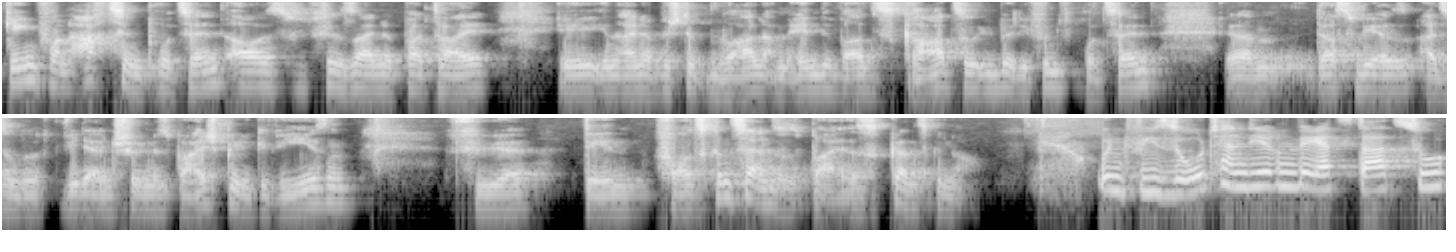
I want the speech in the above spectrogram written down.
ging von 18 Prozent aus für seine Partei äh, in einer bestimmten Wahl. Am Ende war es gerade so über die 5 Prozent. Ähm, das wäre also wieder ein schönes Beispiel gewesen für den False Consensus Bias, ganz genau. Und wieso tendieren wir jetzt dazu,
